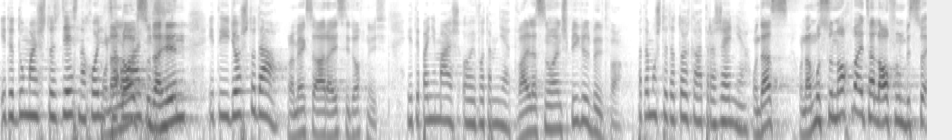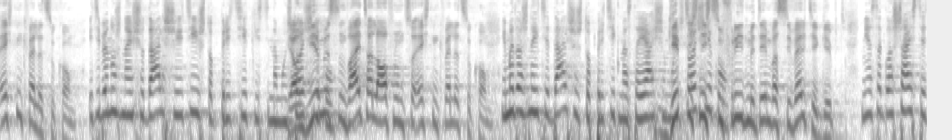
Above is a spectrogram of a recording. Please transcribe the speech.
И ты думаешь, что здесь Und находится dann läufst du оазис. dahin И ты идешь туда, und dann merkst du, ah, da ist sie doch nicht. и ты понимаешь, ой, его там нет. Weil das nur ein Spiegelbild war. Потому что это только отражение. Und, das, und dann musst du noch weiter laufen, um bis zur echten Quelle zu kommen. И тебе нужно еще дальше идти, чтобы прийти к истинному Ja, und wir источнику. müssen weiterlaufen, um zur echten Quelle zu kommen. И мы должны идти дальше, чтобы прийти к настоящему Gib dich nicht источнику. zufrieden mit dem, was die Welt dir gibt, Не соглашайся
